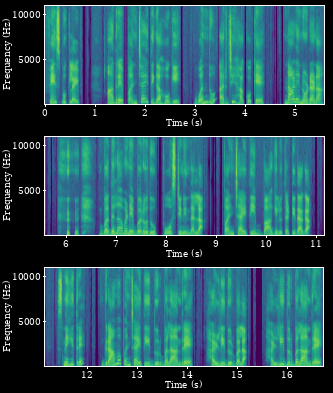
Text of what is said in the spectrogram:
ಫೇಸ್ಬುಕ್ ಲೈವ್ ಆದ್ರೆ ಪಂಚಾಯಿತಿಗ ಹೋಗಿ ಒಂದು ಅರ್ಜಿ ಹಾಕೋಕೆ ನಾಳೆ ನೋಡೋಣ. ಬದಲಾವಣೆ ಬರೋದು ಪೋಸ್ಟಿನಿಂದಲ್ಲ, ಪಂಚಾಯಿತಿ ಬಾಗಿಲು ತಟ್ಟಿದಾಗ. ಸ್ನೇಹಿತ್ರೆ, ಗ್ರಾಮ ಪಂಚಾಯಿತಿ ದುರ್ಬಲ ಅಂದ್ರೆ ಹಳ್ಳಿ ದುರ್ಬಲ. ಹಳ್ಳಿ ದುರ್ಬಲ ಅಂದ್ರೆ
